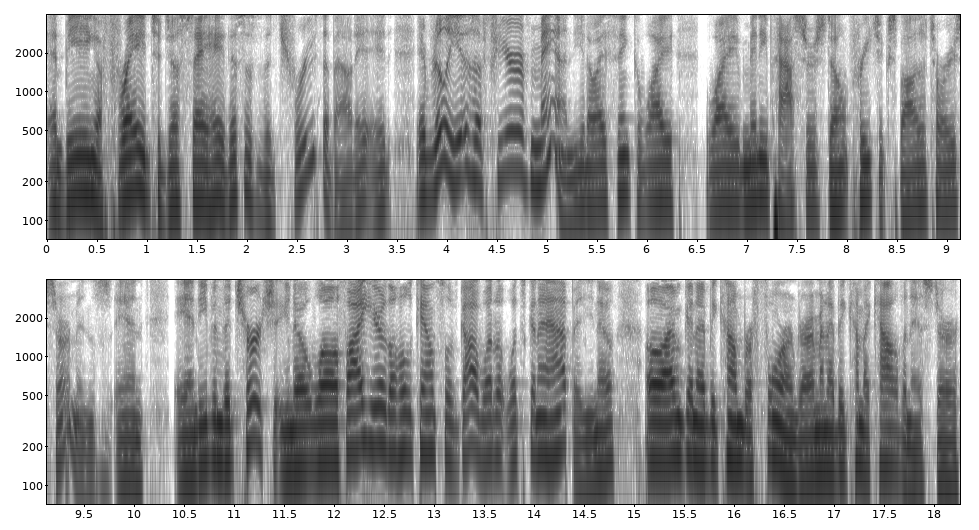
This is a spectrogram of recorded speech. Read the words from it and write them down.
and being afraid to just say hey this is the truth about it. It it really is a fear of man. You know i think why why many pastors don't preach expository sermons and and even the church you know well if i hear the whole counsel of god what what's going to happen? You know oh i'm going to become reformed or i'm going to become a calvinist or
